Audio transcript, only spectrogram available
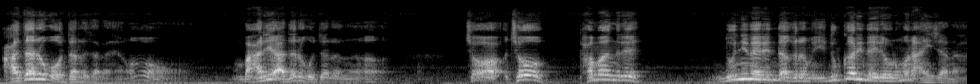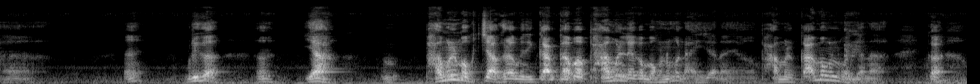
아다르고 어다르잖아요. 말이 아다르고 어다르나. 저, 저 밤하늘에 눈이 내린다 그러면 이 눈깔이 내려오는 건 아니잖아. 어? 우리가 어? 야 음, 밤을 먹자 그러면 이 깜깜한 밤을 내가 먹는 건 아니잖아요. 밤을 까먹는 거잖아. 그러니까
